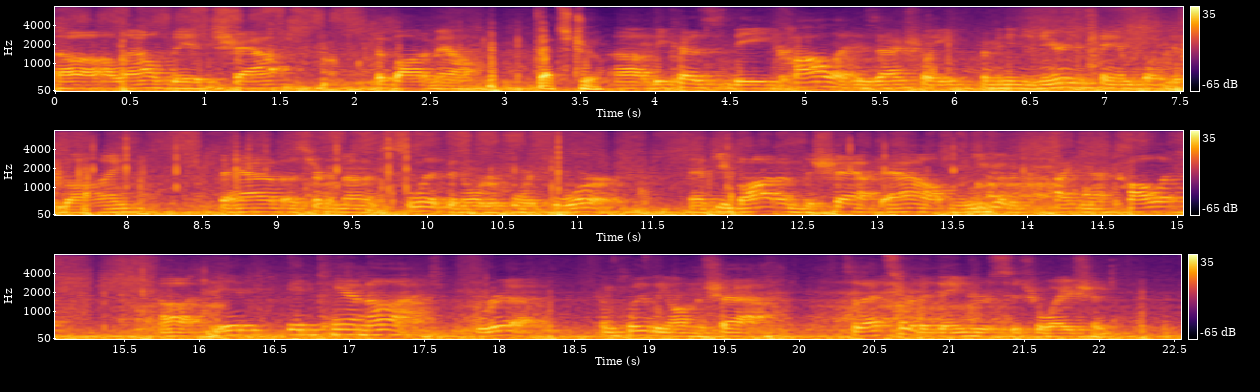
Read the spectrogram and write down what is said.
uh, allow the shaft to bottom out. That's true. Uh, because the collet is actually, from an engineering standpoint, designed to have a certain amount of slip in order for it to work. And if you bottom the shaft out, when you go to tighten that collet, uh, it, it cannot grip completely on the shaft. So that's sort of a dangerous situation.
